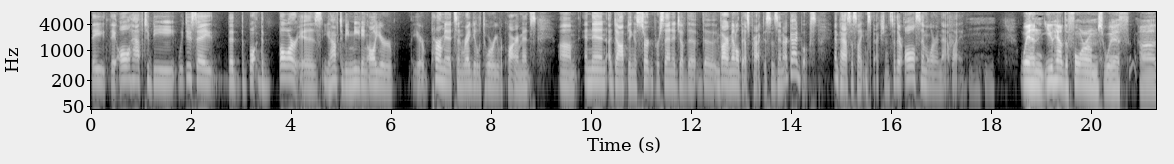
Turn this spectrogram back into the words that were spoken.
they they all have to be. We do say that the the bar is you have to be meeting all your your permits and regulatory requirements. Um, and then adopting a certain percentage of the, the environmental best practices in our guidebooks and pass a site inspection. So they're all similar in that way. Mm-hmm. When you have the forums with uh,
